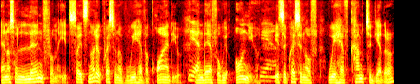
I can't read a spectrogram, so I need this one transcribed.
and also learn from it. So it's not a question of we have acquired you Yeah. and therefore we own you. Yeah. It's a question of we have come together.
